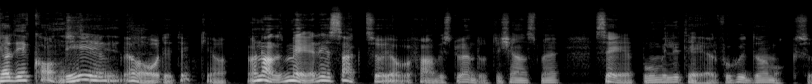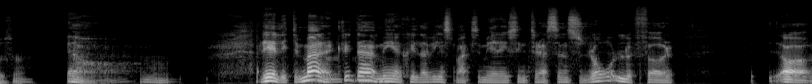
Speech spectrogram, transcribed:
Ja, det är konstigt. Det är, ja, det tycker jag. Men annars med det sagt så, ja vad fan, vi står ändå till tjänst med Säpo och militär för att skydda dem också. Så. Ja. Mm. Det är lite märkligt det här med enskilda vinstmaximeringsintressens roll för ja,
